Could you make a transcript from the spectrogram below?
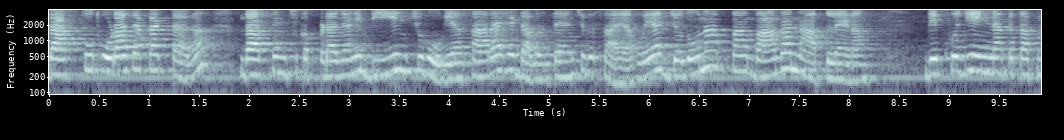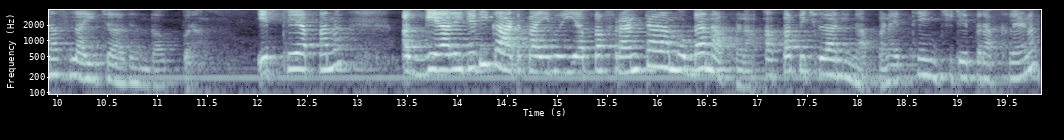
10 ਤੋਂ ਥੋੜਾ ਜਿਹਾ ਘੱਟ ਹੈਗਾ। 10 ਇੰਚ ਕੱਪੜਾ ਯਾਨੀ 20 ਇੰਚ ਹੋ ਗਿਆ। ਸਾਰਾ ਇਹ ਡਬਲ ਤੈਨ ਚ ਵਸਾਇਆ ਹੋਇਆ। ਜਦੋਂ ਨਾ ਆਪਾਂ ਬਾਹ ਦਾ ਨਾਪ ਲੈਣਾ, ਦੇਖੋ ਜੀ, ਇੰਨਾ ਕੁ ਤਾਂ ਆਪਣਾ ਸਲਾਈ ਚ ਆ ਜਾਂਦਾ ਉੱਪਰ। ਇੱਥੇ ਆਪਾਂ ਨਾ ਅੱਗੇ ਵਾਲੀ ਜਿਹੜੀ ਕਾਟ ਪਾਈ ਹੋਈ ਆ, ਆਪਾਂ ਫਰੰਟ ਵਾਲਾ ਮੋਢਾ ਨਾਪਣਾ, ਆਪਾਂ ਪਿਛਲਾ ਨਹੀਂ ਨਾਪਣਾ, ਇੱਥੇ ਇੰਚੀ ਟੇਪ ਰੱਖ ਲੈਣਾ।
